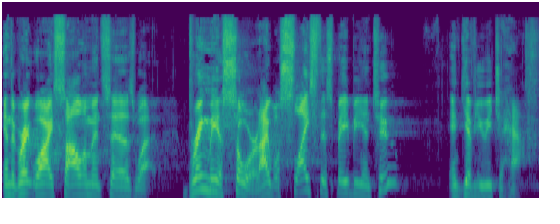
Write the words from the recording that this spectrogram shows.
And the great wise Solomon says, What? Bring me a sword. I will slice this baby in two and give you each a half.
